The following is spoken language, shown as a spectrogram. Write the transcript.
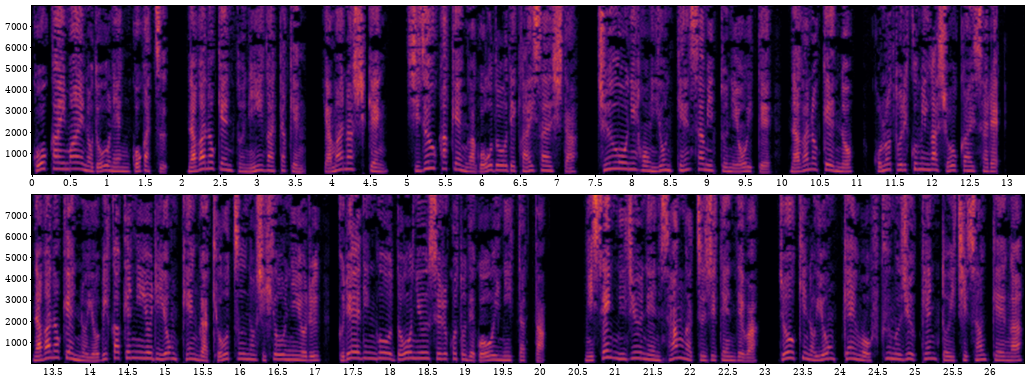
公開前の同年5月、長野県と新潟県、山梨県、静岡県が合同で開催した中央日本4県サミットにおいて長野県のこの取り組みが紹介され、長野県の呼びかけにより4県が共通の指標によるグレーディングを導入することで合意に至った。2020年3月時点では、上記の4県を含む10県と1山系が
